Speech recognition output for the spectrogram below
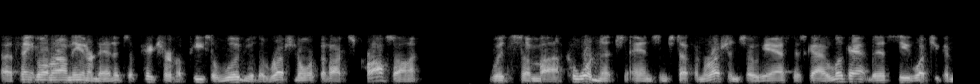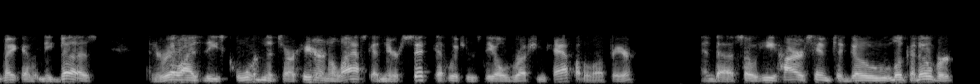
a thing going around the internet. It's a picture of a piece of wood with a Russian Orthodox cross on it, with some uh, coordinates and some stuff in Russian. So he asked this guy, "Look at this, see what you can make of it." And he does, and realized these coordinates are here in Alaska near Sitka, which was the old Russian capital up here. And uh, so he hires him to go look it over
